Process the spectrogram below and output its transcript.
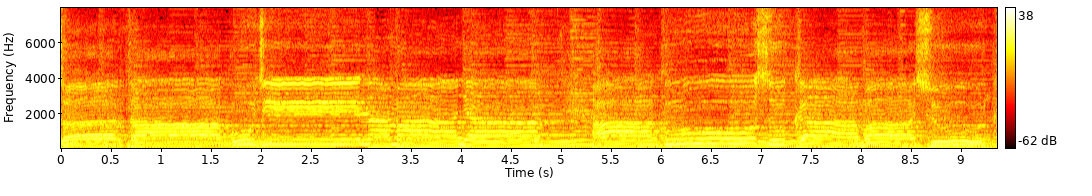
serta puji namanya aku suka masyurkan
